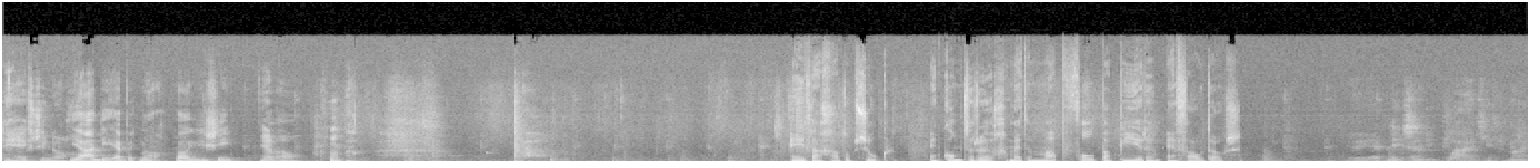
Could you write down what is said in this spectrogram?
Die heeft u nog? Ja, die heb ik nog. Wel je zien? Jawel. Eva gaat op zoek en komt terug met een map vol papieren en foto's. Niks aan die plaatjes, maar...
